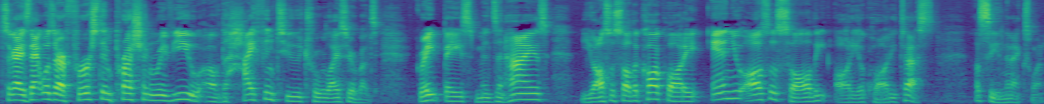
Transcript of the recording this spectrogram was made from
So guys, that was our first impression review of the Hyphen 2 True Wireless earbuds. Great bass, mids and highs. You also saw the call quality and you also saw the audio quality test. I'll see you in the next one.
